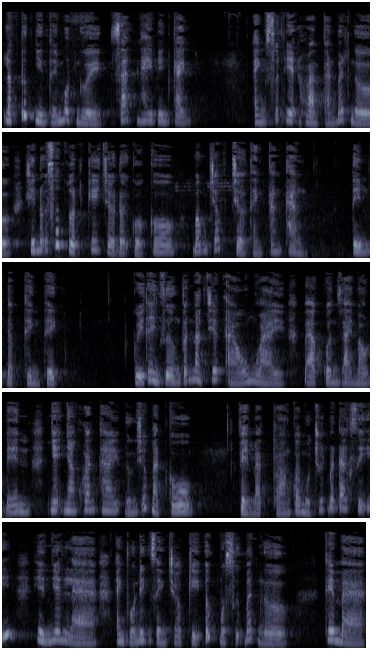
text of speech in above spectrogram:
lập tức nhìn thấy một người sát ngay bên cạnh. Anh xuất hiện hoàn toàn bất ngờ khiến nỗi sốt ruột khi chờ đợi của cô bỗng chốc trở thành căng thẳng. Tim đập thình thịch. Quý Thành Dương vẫn mặc chiếc áo ngoài và quần dài màu đen, nhẹ nhàng khoan thai đứng trước mặt cô. Vẻ mặt thoáng qua một chút bất đắc dĩ, hiển nhiên là anh vốn định dành cho ký ức một sự bất ngờ. Thế mà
